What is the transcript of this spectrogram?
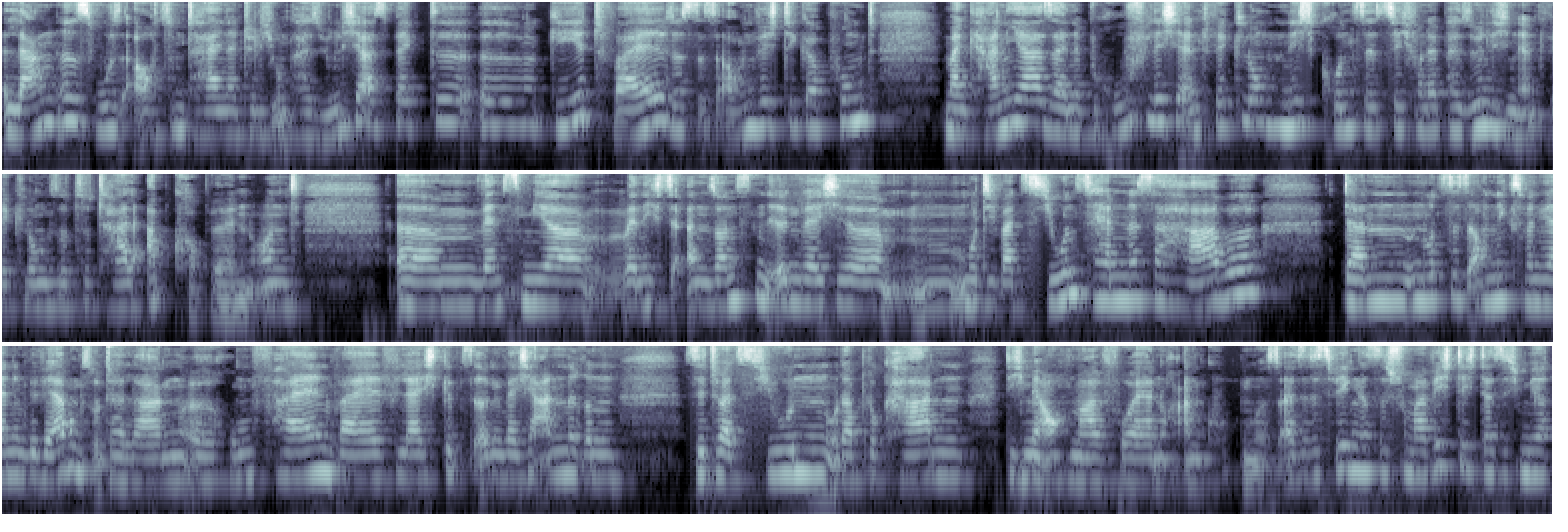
lang ist, wo es auch zum Teil natürlich um persönliche Aspekte äh, geht, weil das ist auch ein wichtiger Punkt. Man kann ja seine berufliche Entwicklung nicht grundsätzlich von der persönlichen Entwicklung so total abkoppeln. Und ähm, wenn es mir, wenn ich ansonsten irgendwelche Motivationshemmnisse habe, dann nutzt es auch nichts, wenn wir an den Bewerbungsunterlagen äh, rumfallen, weil vielleicht gibt es irgendwelche anderen Situationen oder Blockaden, die ich mir auch mal vorher noch angucken muss. Also deswegen ist es schon mal wichtig, dass ich mir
